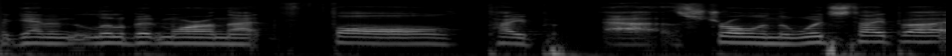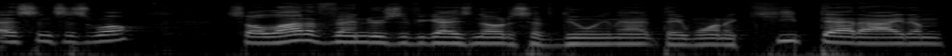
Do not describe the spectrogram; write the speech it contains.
Again, a little bit more on that fall type, uh, stroll in the woods type uh, essence as well. So a lot of vendors, if you guys notice, have doing that. They want to keep that item,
